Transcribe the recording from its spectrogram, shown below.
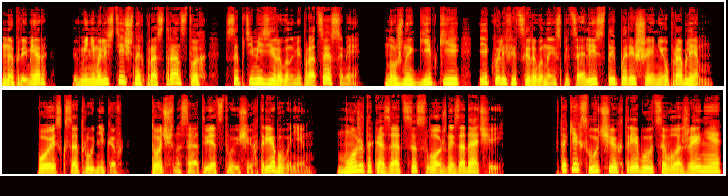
Например, в минималистичных пространствах с оптимизированными процессами нужны гибкие и квалифицированные специалисты по решению проблем. Поиск сотрудников, точно соответствующих требованиям, может оказаться сложной задачей. В таких случаях требуются вложения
